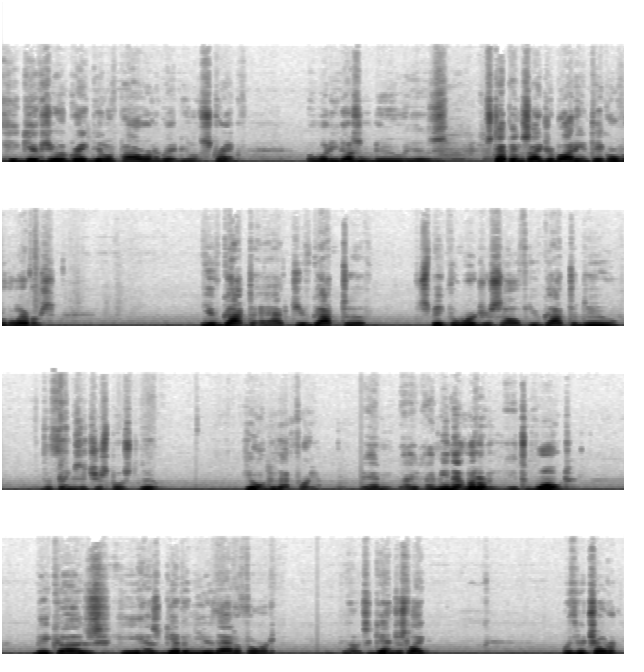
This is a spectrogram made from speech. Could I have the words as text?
he, he gives you a great deal of power and a great deal of strength, but what he doesn't do is step inside your body and take over the levers. You've got to act, you've got to speak the word yourself. You've got to do the things that you're supposed to do. He won't do that for you. And I, I mean that literally. It won't because he has given you that authority. You know, it's again just like with your children.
